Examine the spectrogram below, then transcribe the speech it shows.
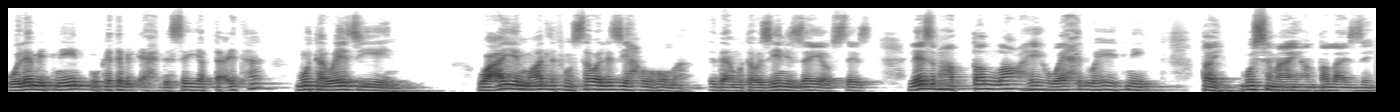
ولام اتنين وكاتب الإحداثية بتاعتها متوازيين. وعين معادلة المستوى الذي يحوهما ده متوازيين إزاي يا أستاذ؟ لازم هتطلع ه واحد وه اتنين. طيب بص معايا هنطلع إزاي؟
